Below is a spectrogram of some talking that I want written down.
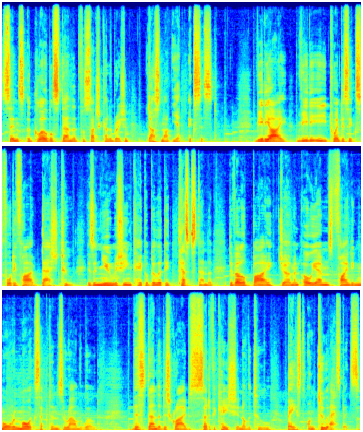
since a global standard for such calibration does not yet exist. VDI VDE 2645-2 is a new machine capability test standard developed by German OEMs finding more and more acceptance around the world. This standard describes certification of the tool based on two aspects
